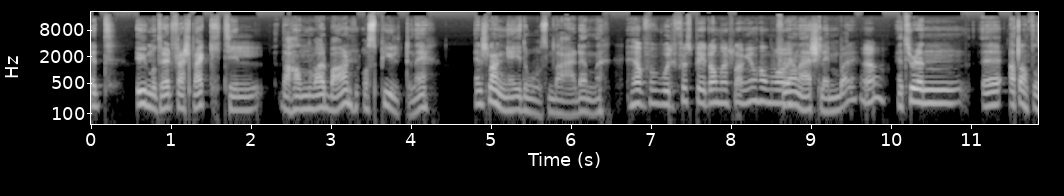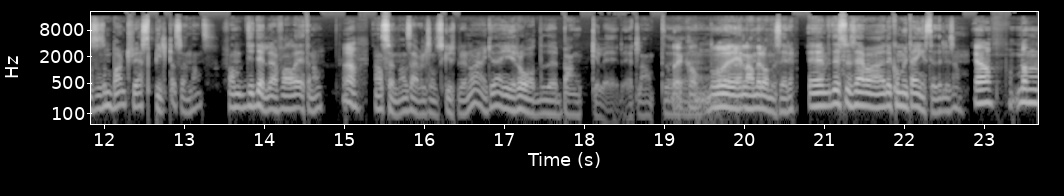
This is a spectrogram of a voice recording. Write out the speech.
Et umotivert flashback til da han var barn og spylte ned en slange i do, som da er denne. Ja, for hvorfor spiller han den slangen? Han var Fordi han er slem, bare. Ja. Jeg tror den uh, Atle Antonsen som barn tror jeg er spilt av sønnen hans. For han, De deler iallfall etternavn. Ja. Han Sønnen hans er vel sånn skuespiller nå, er han ikke det? I Rådede Bank eller et eller annet. Det eh, kan noe, en eller annen råneserie. Eh, det syns jeg var Det kom ut av ingen steder, liksom. Ja, men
